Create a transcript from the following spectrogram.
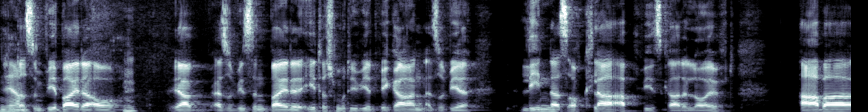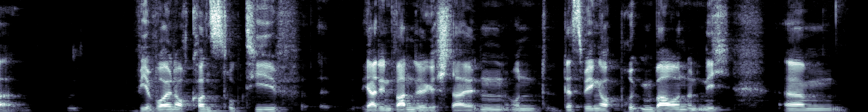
Ja. Da sind wir beide auch, mhm. ja, also wir sind beide ethisch motiviert vegan, also wir lehnen das auch klar ab, wie es gerade läuft aber wir wollen auch konstruktiv ja den Wandel gestalten und deswegen auch Brücken bauen und nicht ähm,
